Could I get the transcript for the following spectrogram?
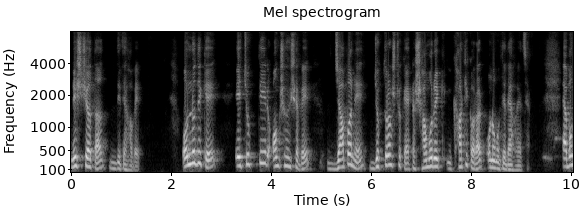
নিশ্চয়তা দিতে হবে। অন্যদিকে, এই চুক্তির অংশ হিসেবে জাপানে যুক্তরাষ্ট্রকে একটা সামরিক ঘাঁটি করার অনুমতি দেওয়া হয়েছে। এবং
